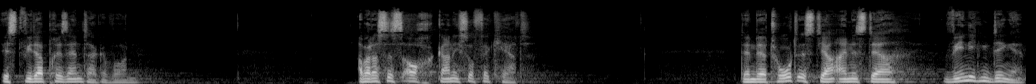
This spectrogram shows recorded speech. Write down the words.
ist wieder präsenter geworden. Aber das ist auch gar nicht so verkehrt. Denn der Tod ist ja eines der wenigen Dinge,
